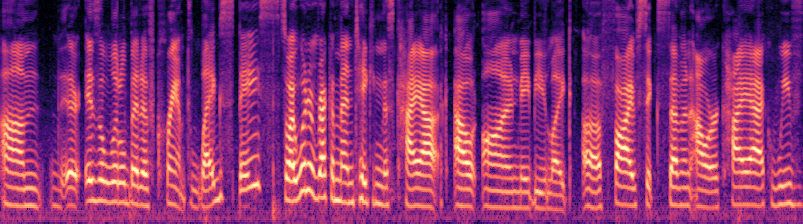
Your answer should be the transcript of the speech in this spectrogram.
um, there is a little bit of cramped leg space. So I wouldn't recommend taking this kayak out on maybe like a five, six, seven hour kayak. We've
